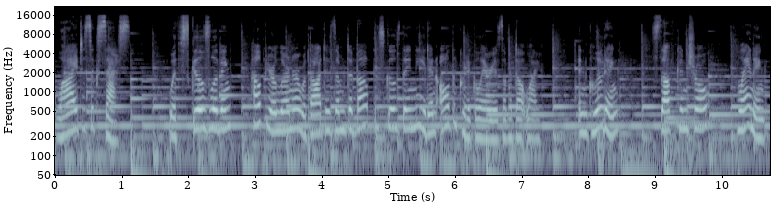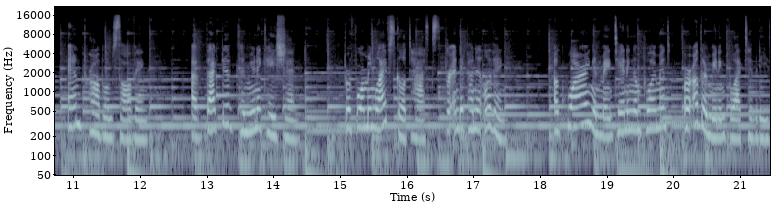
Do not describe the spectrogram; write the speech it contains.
fly to success. With Skills Living, help your learner with autism develop the skills they need in all the critical areas of adult life, including self control, planning, and problem solving, effective communication, performing life skill tasks for independent living, acquiring and maintaining employment or other meaningful activities,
